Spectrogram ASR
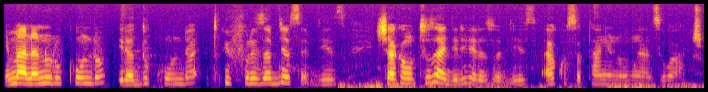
Imana ni urukundo iradukunda itwifuriza byose byiza. Ishaka ngo tuzagire iherezo ryiza. Ariko satani ni umwanzi wacu.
